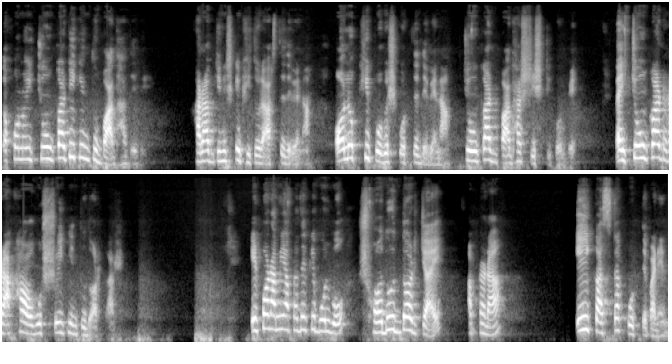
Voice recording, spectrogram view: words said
তখন ওই চৌকাটি কিন্তু বাধা দেবে। খারাপ জিনিসকে ভিতরে আসতে দেবে না। অলক্ষী প্রবেশ করতে দেবে না। চৌকাট বাধার সৃষ্টি করবে। তাই চৌকাট রাখা অবশ্যই কিন্তু দরকার। এরপর আমি আপনাদেরকে বলব, সদর দরজায় আপনারা এই কাজটা করতে পারেন।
